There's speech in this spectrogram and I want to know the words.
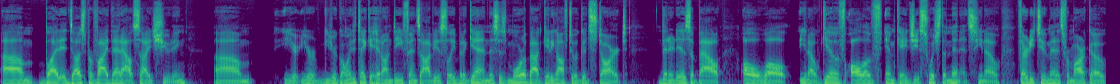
Um, but it does provide that outside shooting. Um, you're you're you're going to take a hit on defense, obviously, but again, this is more about getting off to a good start than it is about oh well, you know, give all of MKG switch the minutes. You know, 32 minutes for Marco,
